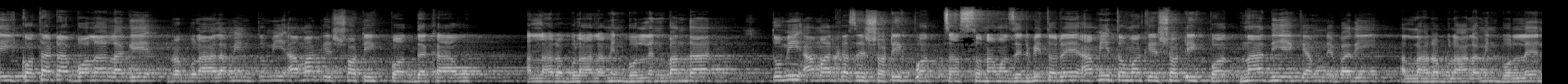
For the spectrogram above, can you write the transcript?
এই কথাটা বলা লাগে, রব্বুল আলামিন, তুমি আমাকে সঠিক পথ দেখাও। আল্লাহ রব্বুল আলামিন বললেন, বান্দা, তুমি আমার কাছে সঠিক পথ চাচ্ছ নামাজের ভিতরে, আমি তোমাকে সঠিক পথ না দিয়ে কেমনে পারি? আল্লাহ রব্বুল আলামিন বললেন,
